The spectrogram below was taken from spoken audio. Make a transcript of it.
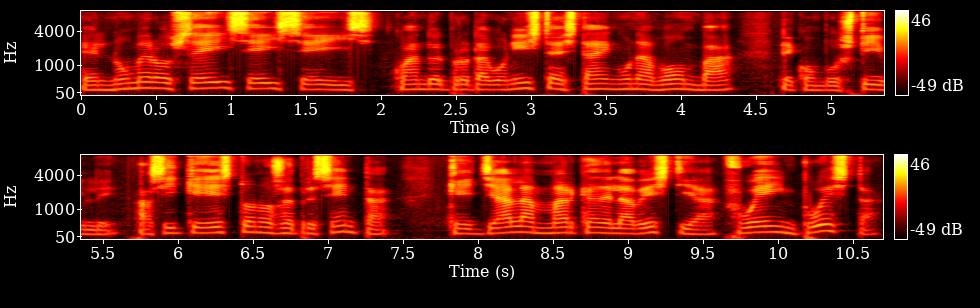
el número 666 cuando el protagonista está en una bomba de combustible. Así que esto nos representa que ya la marca de la bestia fue impuesta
